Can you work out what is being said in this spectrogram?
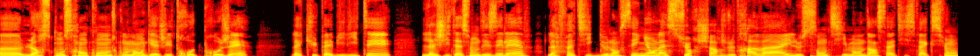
euh, lorsqu'on se rend compte qu'on a engagé trop de projets, la culpabilité, l'agitation des élèves, la fatigue de l'enseignant, la surcharge de travail, le sentiment d'insatisfaction,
